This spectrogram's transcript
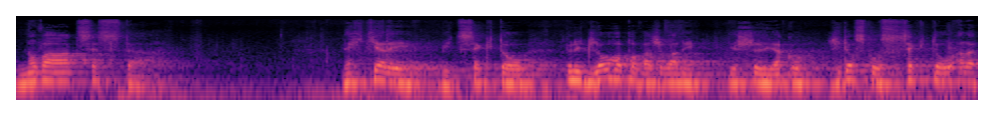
Nová cesta. Nechtěli být sektou, byli dlouho považovány ještě jako židovskou sektou, ale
